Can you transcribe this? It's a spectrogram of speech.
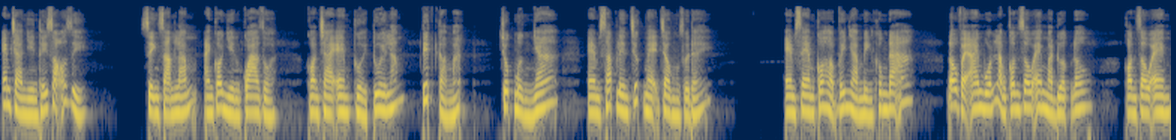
em chả nhìn thấy rõ gì. Xinh xắn lắm, anh có nhìn qua rồi. Con trai em cười tươi lắm, tít cả mắt. Chúc mừng nhá, em sắp lên chức mẹ chồng rồi đấy. Em xem có hợp với nhà mình không đã. Đâu phải ai muốn làm con dâu em mà được đâu. Con dâu em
